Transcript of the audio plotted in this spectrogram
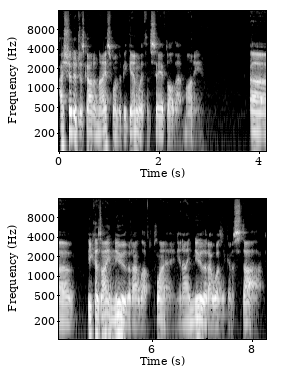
I should have just got a nice one to begin with and saved all that money. Uh, because I knew that I loved playing, and I knew that I wasn't going to stop.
